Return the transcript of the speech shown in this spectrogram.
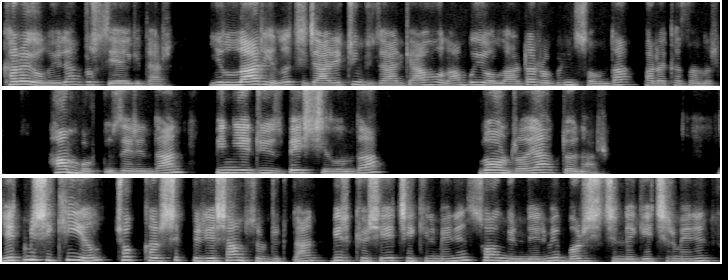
karayoluyla Rusya'ya gider. Yıllar yılı ticaretin güzergahı olan bu yollarda Robinson da para kazanır. Hamburg üzerinden 1705 yılında Londra'ya döner. 72 yıl çok karışık bir yaşam sürdükten bir köşeye çekilmenin son günlerimi barış içinde geçirmenin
